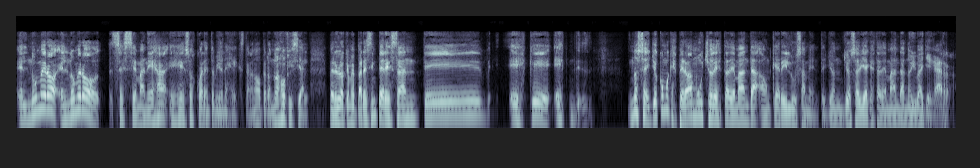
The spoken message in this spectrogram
El número, el número se, se maneja es esos 40 millones extra, ¿no? Pero no es oficial. Pero lo que me parece interesante es que, no sé, yo como que esperaba mucho de esta demanda, aunque era ilusamente. Yo, yo sabía que esta demanda no iba a llegar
